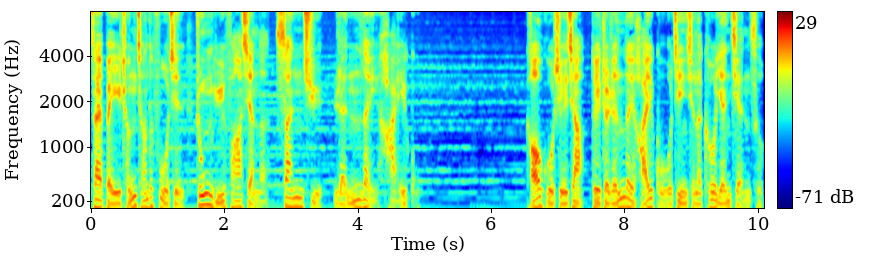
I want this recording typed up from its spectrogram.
在北城墙的附近，终于发现了三具人类骸骨。考古学家对这人类骸骨进行了科研检测。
